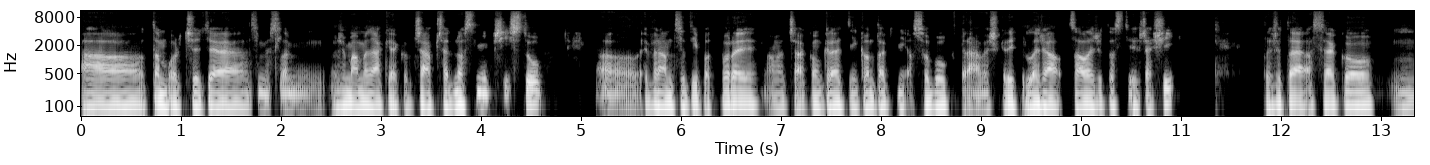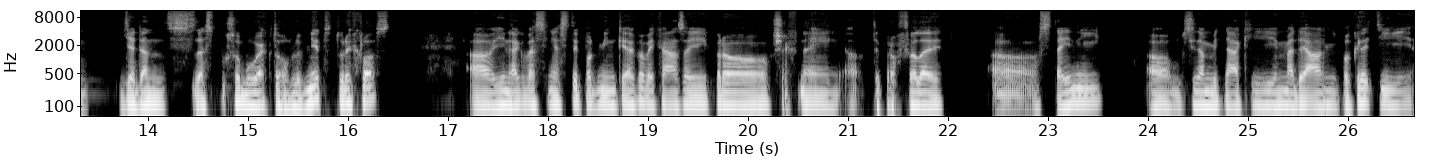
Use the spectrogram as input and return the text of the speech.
A tam určitě si myslím, že máme nějaký jako třeba přednostní přístup uh, i v rámci té podpory. Máme třeba konkrétní kontaktní osobu, která veškeré tyhle záležitosti řeší. Takže to je asi jako mm, jeden ze způsobů, jak to ovlivnit, tu rychlost. A jinak ve ty podmínky jako vycházejí pro všechny uh, ty profily uh, stejný musí tam být nějaký mediální pokrytí,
